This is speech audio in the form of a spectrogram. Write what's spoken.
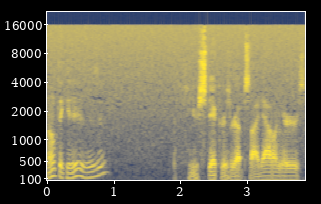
I don't think it is, is it? Your stickers are upside down on yours.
